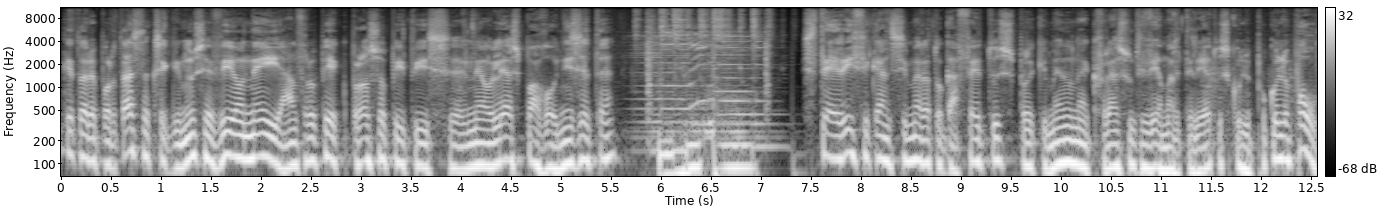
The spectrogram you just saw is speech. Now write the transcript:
Και το ρεπορτάζ θα ξεκινούσε δύο νέοι άνθρωποι εκπρόσωποι της ε, νεολαίας που αγωνίζεται στερήθηκαν σήμερα τον καφέ τους προκειμένου να εκφράσουν τη διαμαρτυρία τους. Κουλουπού κουλουπού.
